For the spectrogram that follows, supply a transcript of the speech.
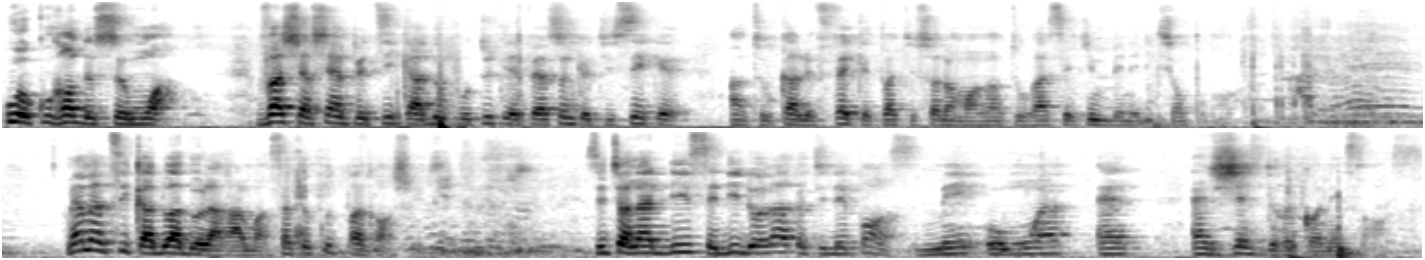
ou au courant de ce mois. Va chercher un petit cadeau pour toutes les personnes que tu sais que, en tout cas, le fait que toi tu sois dans mon entourage, c'est une bénédiction pour moi. Même un petit cadeau à Dollarama, ça ne te coûte pas grand-chose. Si tu en as 10, c'est 10 dollars que tu dépenses, mais au moins un, un geste de reconnaissance.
